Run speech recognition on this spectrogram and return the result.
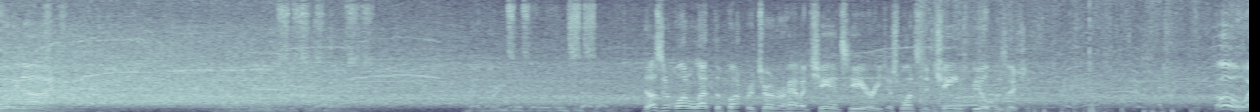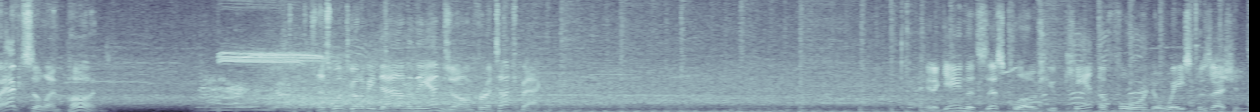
49. Doesn't want to let the punt returner have a chance here. He just wants to change field position. Oh, excellent punt. This one's going to be down in the end zone for a touchback. In a game that's this close, you can't afford to waste possessions.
